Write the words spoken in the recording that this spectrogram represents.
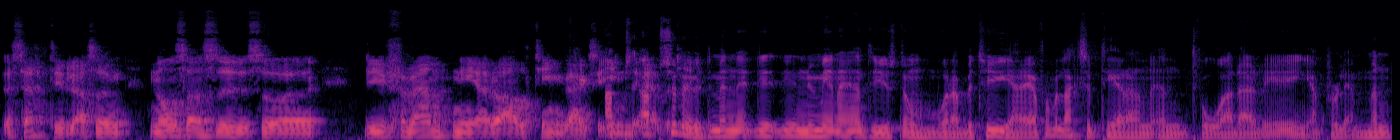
är sett till, alltså någonstans så, det är ju förväntningar och allting vägs in i Abs- det absolut, men det, det, nu menar jag inte just om våra betyg här. Jag får väl acceptera en, en tvåa där, det är inga problem. Men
